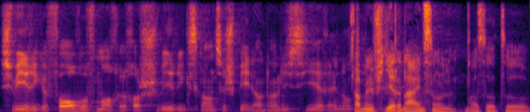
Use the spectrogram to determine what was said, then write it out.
schwierigen Vorwurf machen, kannst schwierig das ganze Spiel analysieren. Aber mit 4-1-0, also der,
